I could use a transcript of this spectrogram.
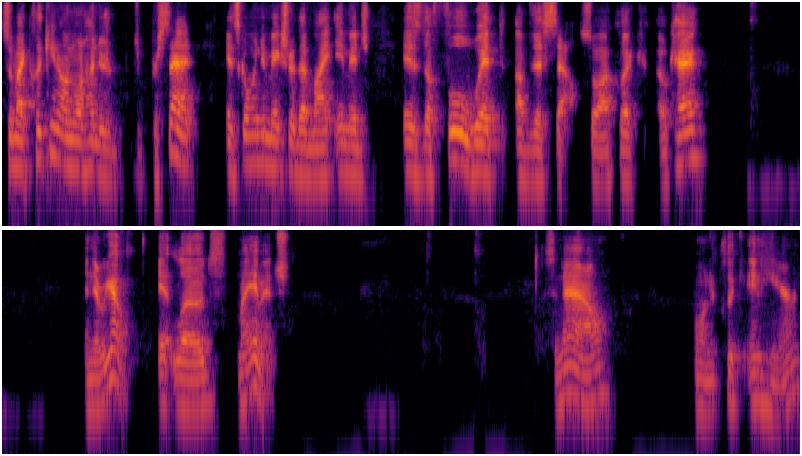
So by clicking on 100%, it's going to make sure that my image is the full width of this cell. So I'll click OK. And there we go. It loads my image. So now I want to click in here.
